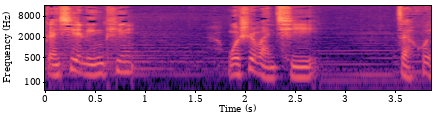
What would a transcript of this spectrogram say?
感谢聆听，我是晚琪，再会。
